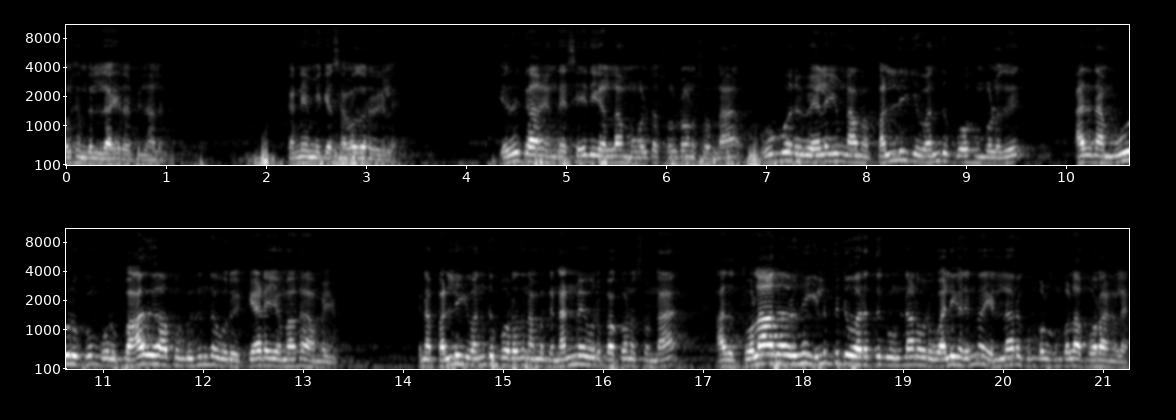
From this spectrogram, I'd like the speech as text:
அலமதுல்லாஹி ரபில் ஆலமி கண்ணியமிக்க சகோதரர்களே எதுக்காக இந்த செய்திகள்லாம் உங்கள்கிட்ட சொல்கிறோன்னு சொன்னால் ஒவ்வொரு வேலையும் நாம் பள்ளிக்கு வந்து போகும் பொழுது அது நம் ஊருக்கும் ஒரு பாதுகாப்பு மிகுந்த ஒரு கேடயமாக அமையும். ஏன்னா பள்ளிக்கு வந்து போகிறது நமக்கு நன்மை ஒரு பக்கம்னு சொன்னால் அது தொழாதவர்கள் இழுத்துட்டு வரதுக்கு உண்டான ஒரு வழிகள் என்ன? எல்லாரும் கும்பல் கும்பலாக போகிறாங்களே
